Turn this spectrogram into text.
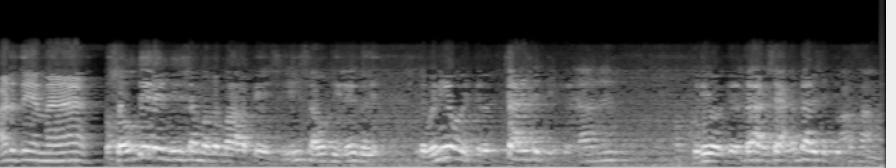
அடுத்து என்ன? சவுதியில இது சம்பந்தமாக பேசி சவுதியில இந்த விநியோகிக்கிறது தடை செஞ்சிருக்கிறார் விநியோகிக்கிறது அரசாங்கம். தடை செஞ்சிருக்காங்க.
